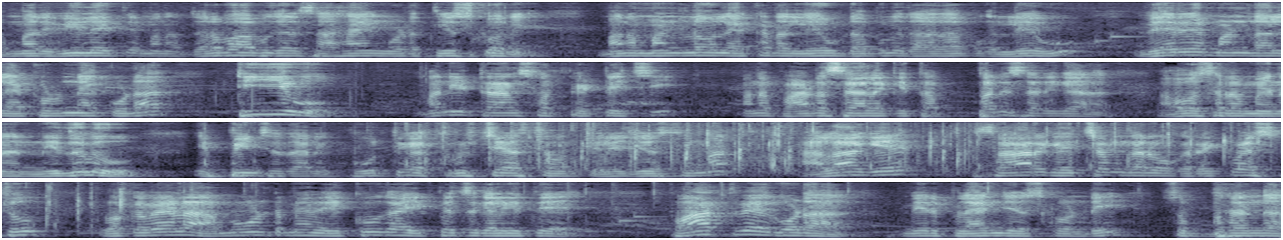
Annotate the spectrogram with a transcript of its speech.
మరి వీలైతే మన దొరబాబు గారి సహాయం కూడా తీసుకొని మన మండలంలో ఎక్కడ లేవు డబ్బులు దాదాపుగా లేవు. వేరే మండలాలు ఎక్కడున్నా కూడా టీఈఓ మనీ ట్రాన్స్ఫర్ పెట్టించి మన పాఠశాలకి తప్పనిసరిగా అవసరమైన నిధులు ఇప్పించడానికి పూర్తిగా కృషి చేస్తామని తెలియజేస్తున్నా. అలాగే సార్ హెచ్ఎం గారు ఒక రిక్వెస్ట్ ఒకవేళ అమౌంట్ మేము ఎక్కువగా ఇప్పించగలిగితే పాత్వే కూడా మీరు ప్లాన్ చేసుకోండి. శుభ్రంగా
